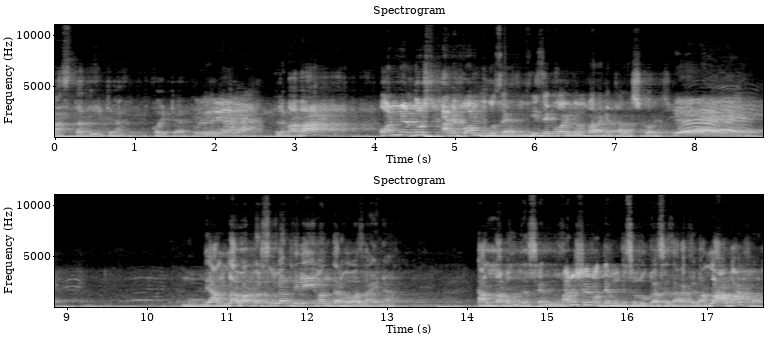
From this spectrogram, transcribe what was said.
রাস্তা দুইটা, কয়টা? তাহলে বাবা, অন্যের দোষ আগে কম খোঁজেন নিজে কয় নম্বর আগে তালাশ করে। মুখ দিয়ে আল্লাহ আকবার স্লোগান দিলে ইমানদার হওয়া যায় না। আল্লাহ বলতেছেন, মানুষের মধ্যে এমন কিছু লোক আছে যারা কেউ আল্লাহ আকবার,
